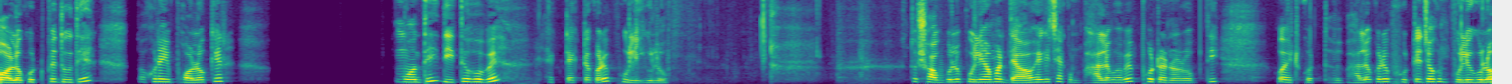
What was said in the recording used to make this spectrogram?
বলক উঠবে দুধের, তখন এই বলকের মধ্যেই দিতে হবে একটা একটা করে পুলিগুলো। তো সবগুলো পুলি আমার দেওয়া হয়ে গেছে, এখন ভালোভাবে ফোটানোর অবধি ওয়েট করতে হবে। ভালো করে ফুটে যখন পুলিগুলো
